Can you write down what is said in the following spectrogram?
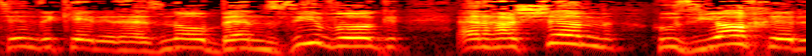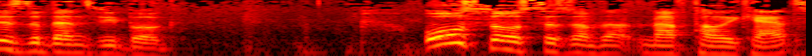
to indicate it has no Ben Zivug, and Hashem, whose Yachid is the Ben Zivug. Also, says Naftali Katz,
